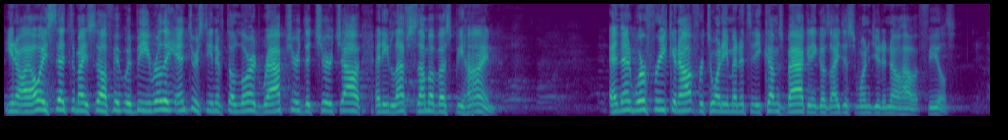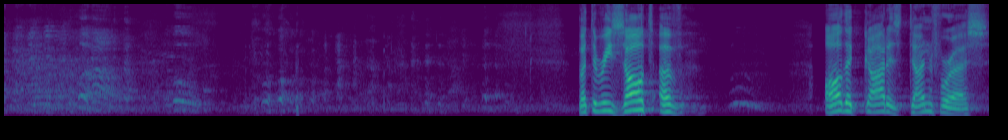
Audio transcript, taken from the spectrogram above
you know, I always said to myself, it would be really interesting if the Lord raptured the church out and he left some of us behind. And then we're freaking out for 20 minutes, and he comes back and he goes, I just wanted you to know how it feels. but the result of all that God has done for us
